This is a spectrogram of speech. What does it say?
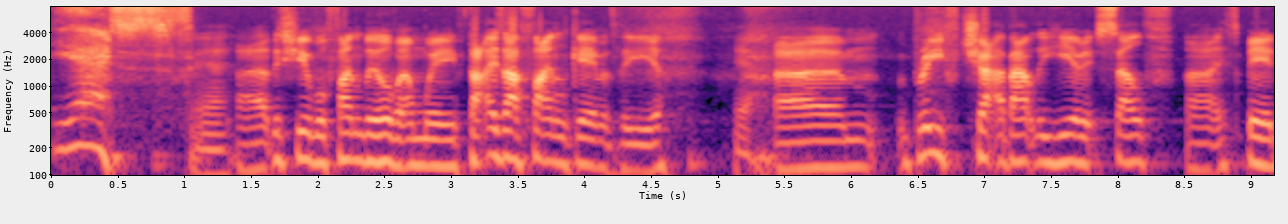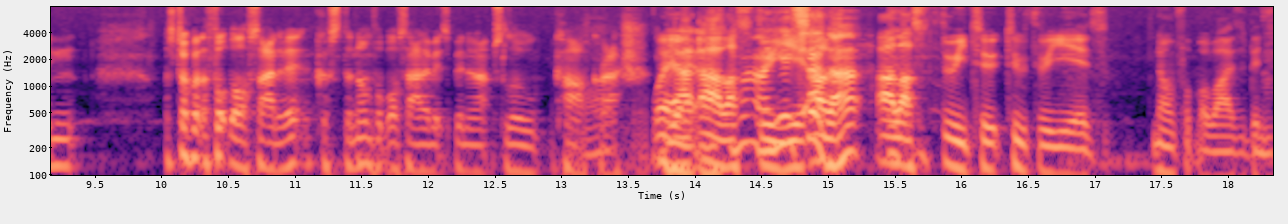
Yes! Yeah. Uh, this year will finally be over, and we've that is our final game of the year. Yeah. Um, brief chat about the year itself. Uh, it's been. Let's talk about the football side of it because the non-football side of it's been an absolute car crash. Well, Yeah. our, our last Well, three you years, said our, that. our last three, two, two, three years, non-football wise, have been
